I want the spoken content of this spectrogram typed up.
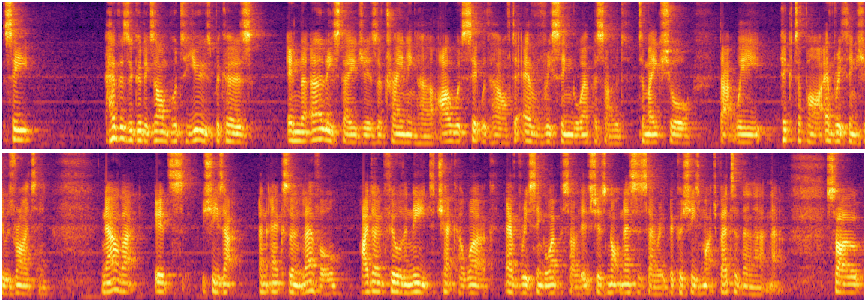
see Heather's a good example to use because in the early stages of training her, I would sit with her after every single episode to make sure that we picked apart everything she was writing. Now that it's she's at an excellent level, I don't feel the need to check her work every single episode. It's just not necessary because she's much better than that now. So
